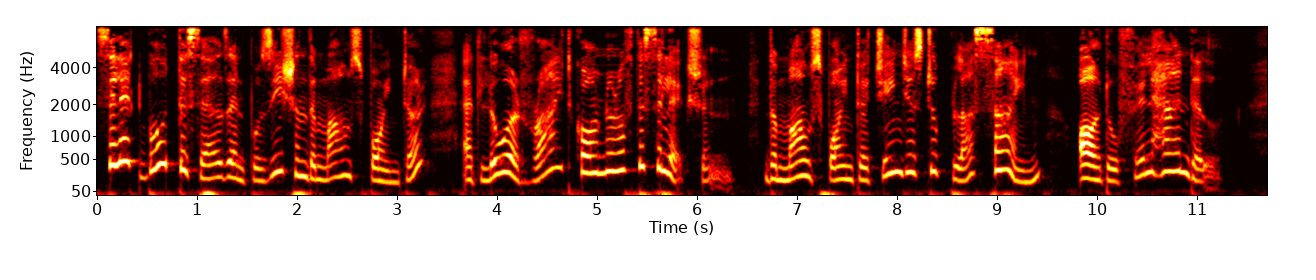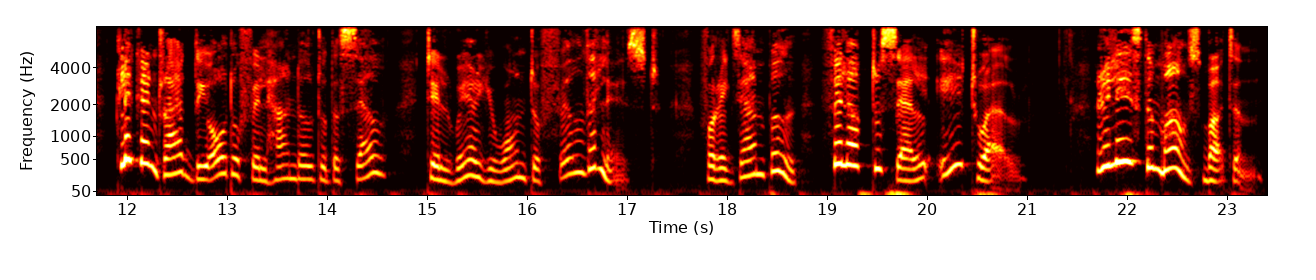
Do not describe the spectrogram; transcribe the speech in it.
Select both the cells and position the mouse pointer at lower right corner of the selection the mouse pointer changes to plus sign autofill handle. Click and drag the autofill handle to the cell till where you want to fill the list. For example, fill up to cell A12. Release the mouse button.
